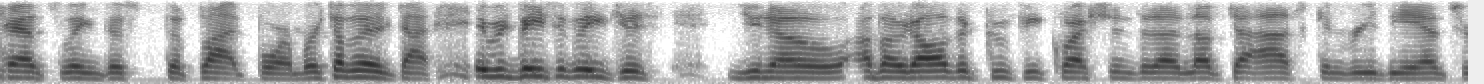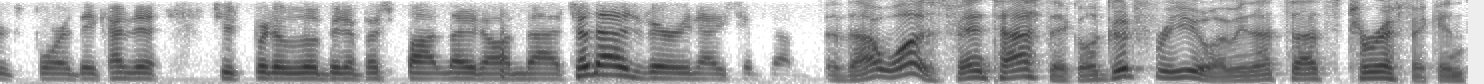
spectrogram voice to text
canceling this the platform or something like that. It was basically just you know about all the goofy questions that I love to ask and read the answers for. They kind of just put a little bit of a spotlight on that, so that was very nice of them. That was fantastic. Well, good for you. I mean, that's that's terrific, and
